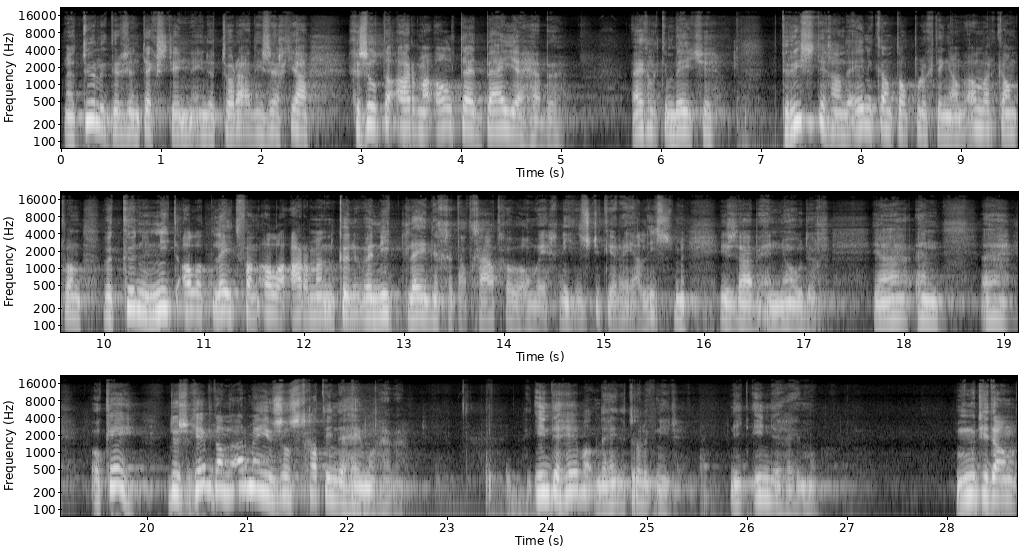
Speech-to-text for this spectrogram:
Natuurlijk, er is een tekst in, in de Torah die zegt, ja, je zult de armen altijd bij je hebben. Eigenlijk een beetje triestig aan de ene kant, opluchting aan de andere kant, want we kunnen niet al het leed van alle armen, kunnen we niet lenigen, dat gaat gewoon weg niet. Een stukje realisme is daarbij nodig. Ja, en uh, oké, dus geef dan de armen en je zult schat in de hemel hebben. In de hemel? Nee, natuurlijk niet. Niet in de hemel. Moet je dan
